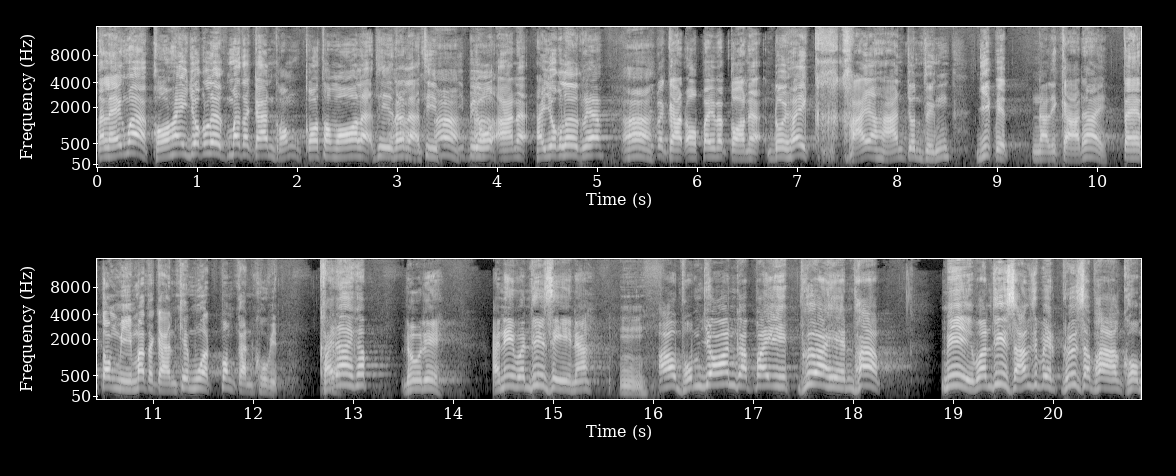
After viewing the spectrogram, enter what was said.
แถลงว่าขอให้ยกเลิกมาตรการของกทมแหละที่นั่นแหละที่อ่าที่พีโออ่านน่ะให้ยกเลิกแล้วอ่า ที่ประกาศออกไปมาก่อนเนี่ยโดยให้ขายอาหารจนถึง 21 นาฬิกาได้ แต่ต้องมีมาตรการเข้มงวดป้องกันโควิด ขายได้ครับ ดูดิ อันนี้วันที่สี่นะ เอาผมย้อนกลับไปอีกเพื่อให้เห็นภาพ นี่วันที่ 31 พฤษภาคม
